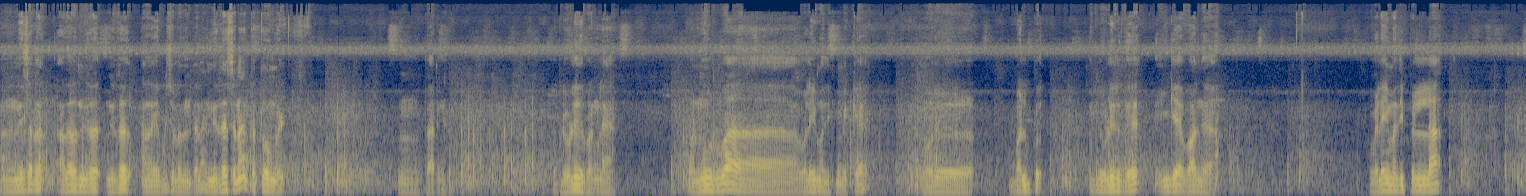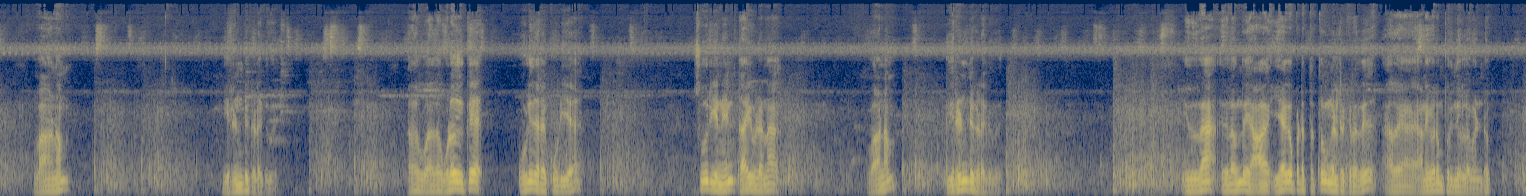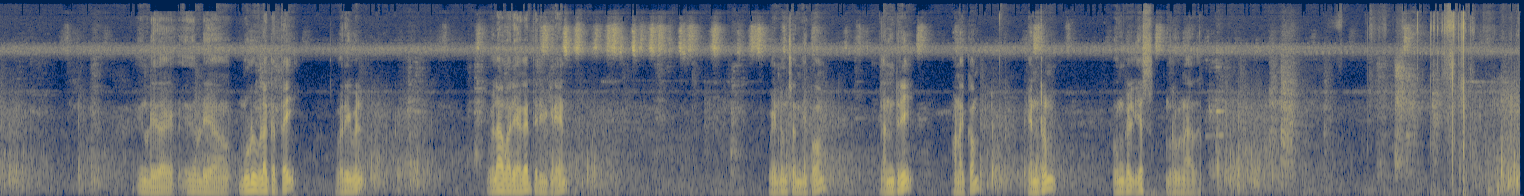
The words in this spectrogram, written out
நிசர அதாவது நித நித அதை எப்படி சொல்கிறதுன்னு தெரியல. நிதர்சன தத்துவங்கள். ம் பாருங்க. இப்படி ஒளிது ஒரு நூறுரூவா விலை மதிப்பு மிக்க ஒரு பல்பு. இப்படி ஒளிருது இங்கே பாருங்க. விலை மதிப்பில்லா வானம் இருண்டு கிடக்குது. அதாவது அதாவது உலகுக்கே ஒளி தரக்கூடிய சூரியனின் தாய்விடனா வானம் இருண்டு கிடக்குது. இதுதான் இதில் வந்து ஏகப்பட்ட தத்துவங்கள் இருக்கிறது. அதை அனைவரும் புரிந்து கொள்ள வேண்டும். இதனுடைய இதனுடைய முழு விளக்கத்தை விரைவில் விலாவாரியாக தெரிவிக்கிறேன். மீண்டும் சந்திப்போம். நன்றி வணக்கம். என்றும் உங்கள் எஸ். முருகநாதன்.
